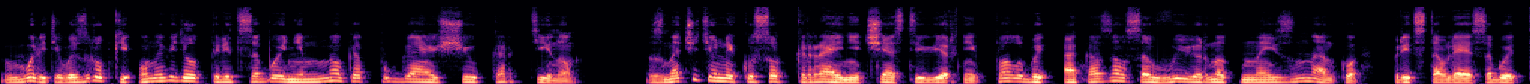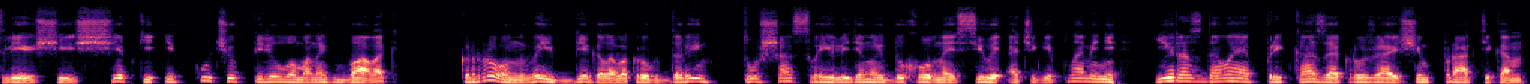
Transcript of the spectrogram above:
Вылетев из рубки, он увидел перед собой немного пугающую картину. Значительный кусок крайней части верхней палубы оказался вывернут наизнанку, представляя собой тлеющие щепки и кучу переломанных балок. Кроунвей бегала вокруг дыры, туша своей ледяной духовной силой очаги пламени и раздавая приказы окружающим практикам.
